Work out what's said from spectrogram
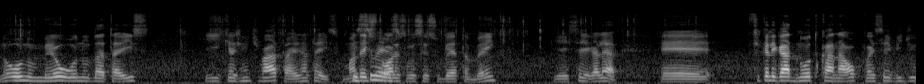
no- ou no meu, ou no da Thaís. E que a gente vai atrás, né, Thaís? Manda Isso história mesmo. se você souber também. E é isso aí, galera. É, fica ligado no outro canal que vai ser vídeo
